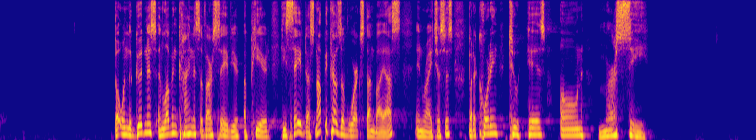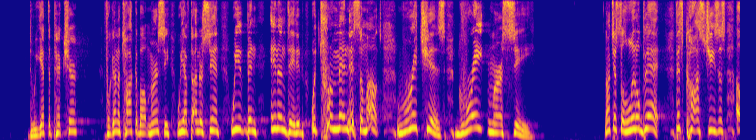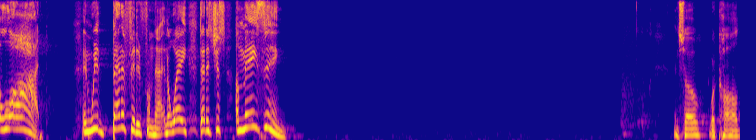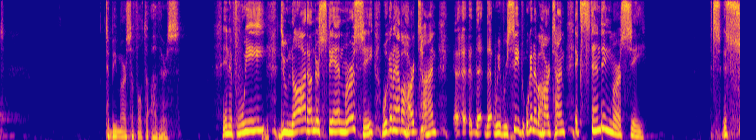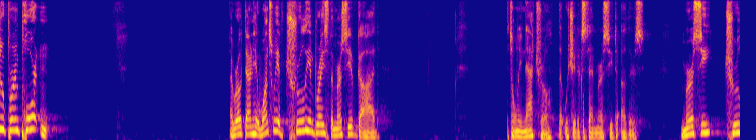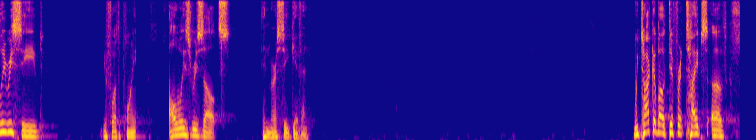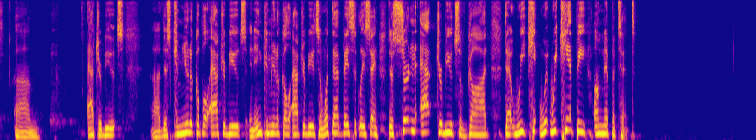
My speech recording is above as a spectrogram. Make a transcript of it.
But when the goodness and loving kindness of our Savior appeared, He saved us, not because of works done by us in righteousness, but according to His own mercy. Do we get the picture? If we're going to talk about mercy, we have to understand we have been inundated with tremendous amounts, riches, great mercy. Not just a little bit. This cost Jesus a lot. And we've benefited from that in a way that is just amazing. And so we're called to be merciful to others. And if we do not understand mercy, we're going to have a hard time uh, uh, that, that we've received. We're going to have a hard time extending mercy. It's, it's super important. I wrote down here once we have truly embraced the mercy of God, it's only natural that we should extend mercy to others. Mercy truly received your fourth point always results in mercy given. We talk about different types of um, attributes. Uh, there's communicable attributes and incommunicable attributes, and what that basically is saying, there's certain attributes of God that we can't we, we can't be omnipotent.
